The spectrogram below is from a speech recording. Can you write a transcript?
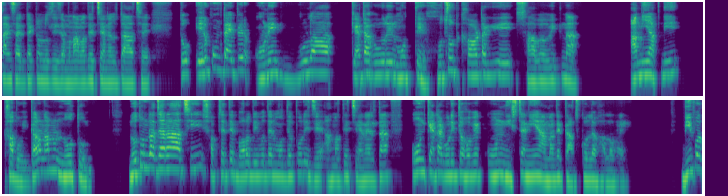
সায়েন্স অ্যান্ড টেকনোলজি যেমন আমাদের চ্যানেলটা আছে তো এরকম টাইপের অনেকগুলা ক্যাটাগরির মধ্যে হোঁচট কি স্বাভাবিক না? আমি আপনি খাবই, কারণ আমরা নতুন। নতুনরা যারা আছি, সবচাইতে বড় বিপদের মধ্যে পড়ি যে আমাদের চ্যানেলটা কোন ক্যাটাগরিতে হবে, কোন নিষ্ঠা নিয়ে আমাদের কাজ করলে ভালো হয়। বিপদ,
